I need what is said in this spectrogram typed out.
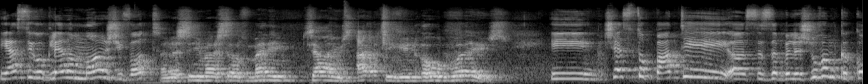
И аз си го гледам мојот живот and I see myself many times acting in old ways. И често пати се забележувам како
